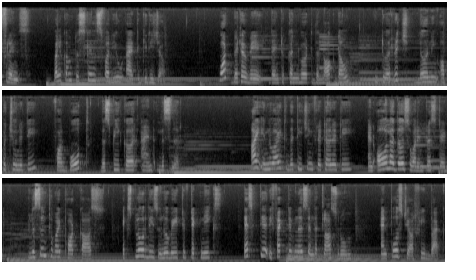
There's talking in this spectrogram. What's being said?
friends. Welcome to Skills for You at Girija. What better way than to convert the lockdown into a rich learning opportunity for both the speaker and listener? I invite the teaching fraternity and all others who are interested to listen to my podcast, explore these innovative techniques, test their effectiveness in the classroom, and post your feedback.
